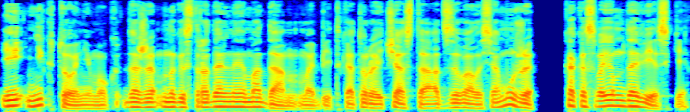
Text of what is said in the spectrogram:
И никто не мог, даже многострадальная мадам Мобит, которая часто отзывалась о муже как о своем довеске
